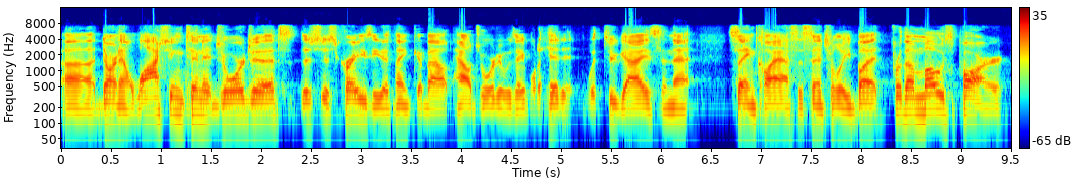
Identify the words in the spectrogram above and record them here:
uh, Darnell Washington at Georgia. It's it's just crazy to think about how Georgia was able to hit it with two guys in that same class, essentially. But for the most part,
